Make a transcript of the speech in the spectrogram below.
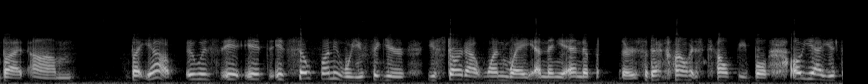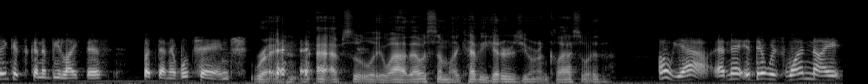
But um, but yeah, it was it, it it's so funny where you figure you start out one way and then you end up there. So that's why I always tell people, oh yeah, you think it's going to be like this, but then it will change. Right. Absolutely. Wow, that was some like heavy hitters you were in class with. Oh yeah, and they, there was one night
